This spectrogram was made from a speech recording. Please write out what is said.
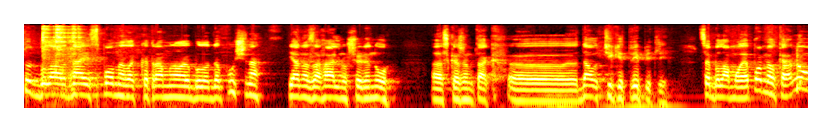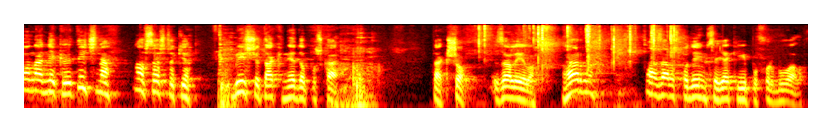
Тут була одна із помилок, яка мною була допущена. Я на загальну ширину, е, скажімо так, е, дав тільки три петлі. Це була моя помилка. Ну, вона не критична, але все ж таки більше так не допускаю. Так, що, залило гарно. А зараз подивимося, як її пофарбувало.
